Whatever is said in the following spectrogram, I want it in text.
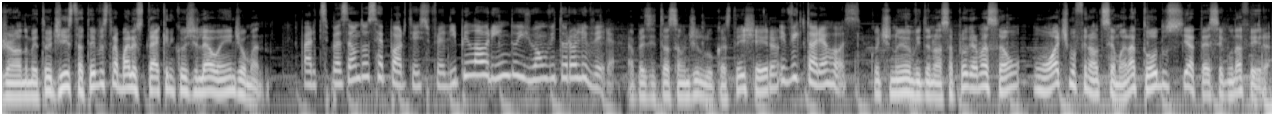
O Jornal do Metodista teve os trabalhos técnicos de Léo Engelman. Participação dos repórteres Felipe Laurindo e João Vitor Oliveira. Apresentação de Lucas Teixeira e Victoria Rossi. Continue ouvindo nossa programação. Um ótimo final de semana a todos e até segunda-feira.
